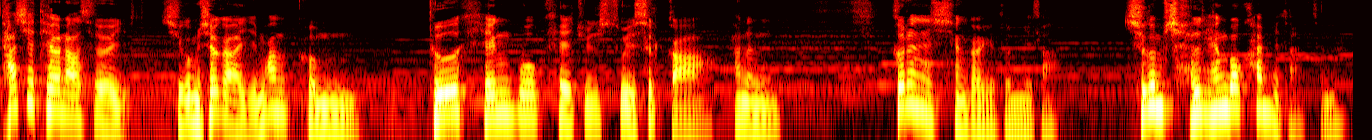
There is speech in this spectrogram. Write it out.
다시 태어나서 지금 제가 이만큼 더 행복해질 수 있을까 하는 그런 생각이 듭니다. 지금 제일 행복합니다. 저는.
